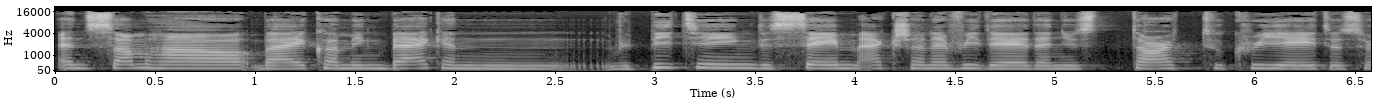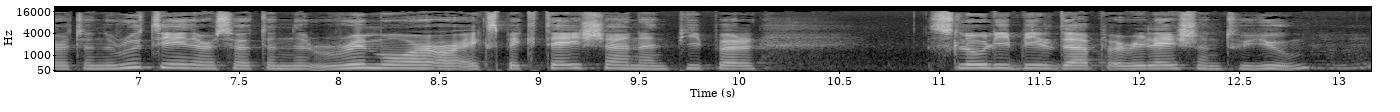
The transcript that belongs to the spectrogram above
and somehow by coming back and repeating the same action every day then you start to create a certain routine or certain rumor or expectation and people slowly build up a relation to you mm-hmm.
